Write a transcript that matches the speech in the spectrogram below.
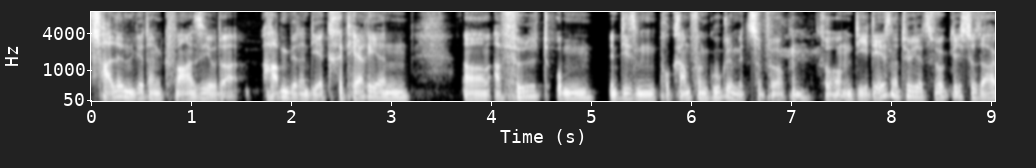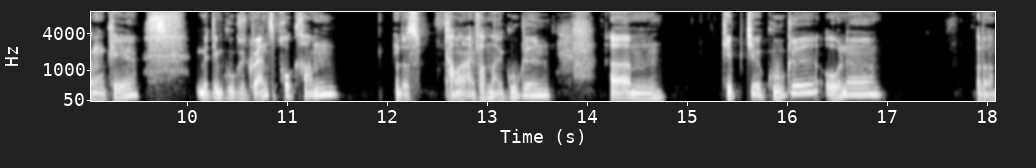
fallen wir dann quasi oder haben wir dann die Kriterien äh, erfüllt, um in diesem Programm von Google mitzuwirken. So, und die Idee ist natürlich jetzt wirklich zu sagen, okay, mit dem Google Grants Programm, und das kann man einfach mal googeln, ähm, gibt dir Google ohne oder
